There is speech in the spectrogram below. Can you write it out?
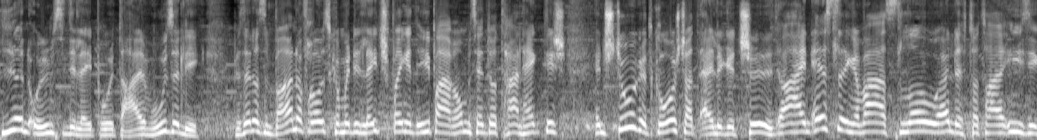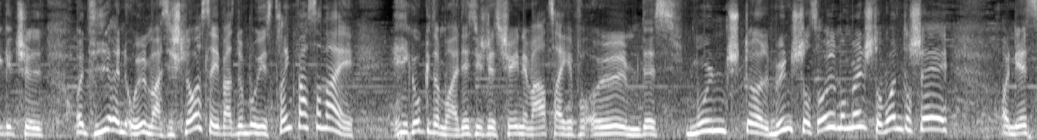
hier in Ulm sind die Leute brutal wuselig. Wir sind aus dem Bahnhof rausgekommen, die Leute springen überall rum, sind total hektisch. In Stuttgart, Großstadt, alle gechillt. Ah, in Esslingen war es slow, alles total easy gechillt. Und hier in Ulm, was ist los? Was, du musst Trinkwasser rein? Hey, guck dir mal, das ist das schöne Wahrzeichen von Ulm. Das Münster, Münsters Ulmer Münster, wunderschön. Und jetzt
